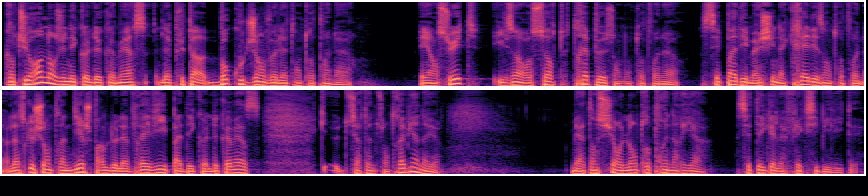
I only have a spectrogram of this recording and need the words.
Quand tu rentres dans une école de commerce, la plupart, beaucoup de gens veulent être entrepreneurs. Et ensuite, ils en ressortent très peu sont entrepreneurs. C'est pas des machines à créer des entrepreneurs. Là, ce que je suis en train de dire, je parle de la vraie vie, pas d'école de commerce. Certaines sont très bien d'ailleurs. Mais attention, l'entrepreneuriat, c'est égal à flexibilité.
